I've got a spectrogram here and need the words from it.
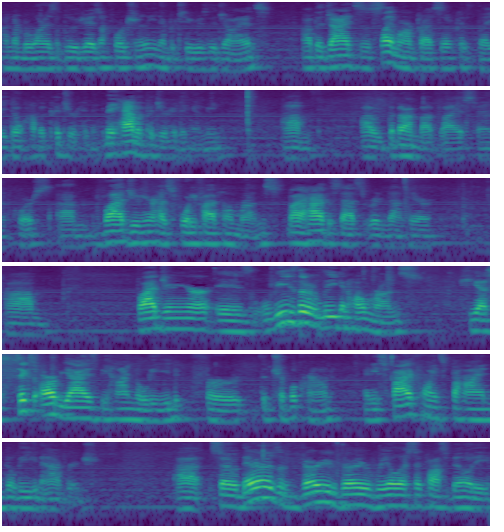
Uh, number one is the Blue Jays, unfortunately. Number two is the Giants. Uh, the Giants is slightly more impressive because they don't have a pitcher hitting. They have a pitcher hitting. I mean, um, I, but I'm a biased fan, of course. Um, Vlad Jr. has 45 home runs. I have the stats written down here. Um, Vlad Jr. is leads the league in home runs. He has six RBIs behind the lead for the Triple Crown, and he's five points behind the league in average. Uh, so there is a very, very realistic possibility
